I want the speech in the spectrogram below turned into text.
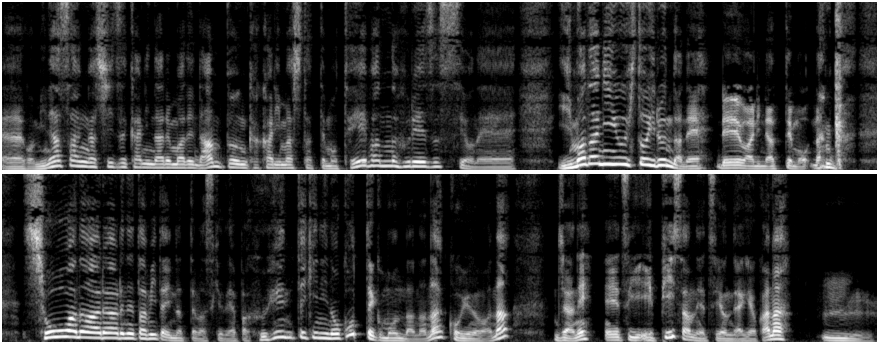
えー、皆さんが静かになるまで何分かかりましたってもう定番のフレーズっすよね。未だに言う人いるんだね。令和になっても。なんか昭和のあるあるネタみたいになってますけど、やっぱ普遍的に残ってくもんなんだな、こういうのはな。じゃあね、えー、次、え P さんのやつ読んであげようかな。うん。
